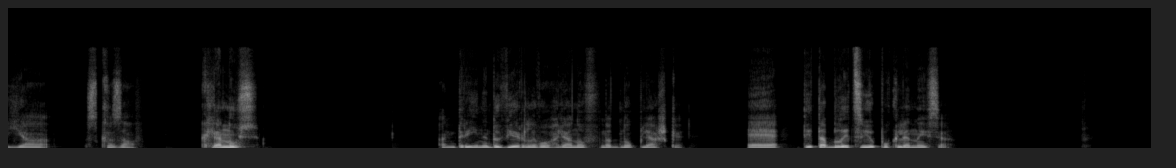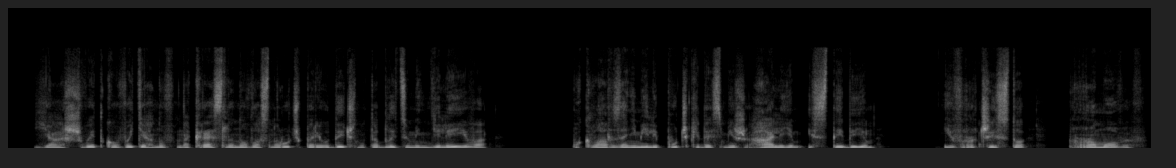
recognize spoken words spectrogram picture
Я сказав Клянусь. Андрій недовірливо глянув на дно пляшки. Е, ти таблицею поклянися. Я швидко витягнув накреслену власноруч періодичну таблицю Менділеєва, поклав занімілі пучки десь між Галієм і Стибієм і врочисто промовив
